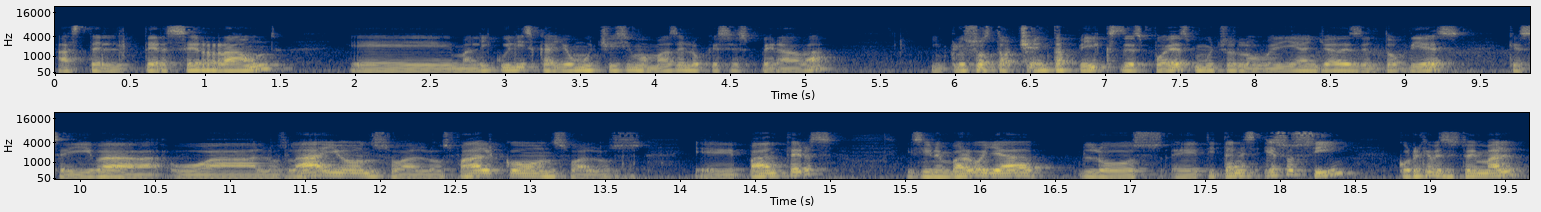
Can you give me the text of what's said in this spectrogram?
hasta el tercer round. Eh, Malik Willis cayó muchísimo más de lo que se esperaba. Incluso hasta 80 picks después. Muchos lo veían ya desde el top 10. Que se iba o a los Lions, o a los Falcons, o a los eh, Panthers. Y sin embargo, ya los eh, Titanes, eso sí, corrígeme si estoy mal,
